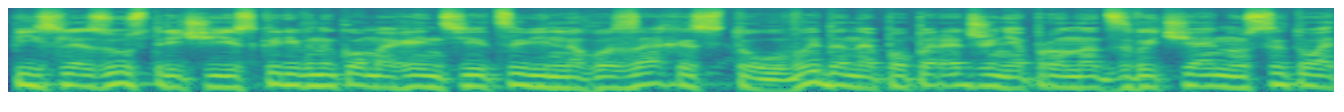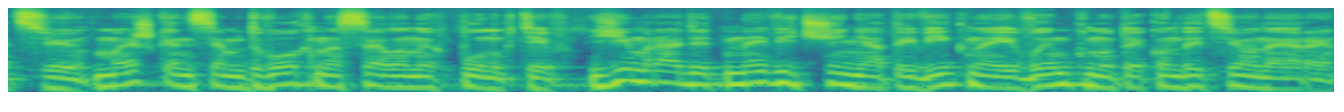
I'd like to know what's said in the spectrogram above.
Після зустрічі із керівником агенції цивільного захисту видане попередження про надзвичайну ситуацію мешканцям двох населених пунктів. Їм радять не відчиняти вікна і вимкнути кондиціонери.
